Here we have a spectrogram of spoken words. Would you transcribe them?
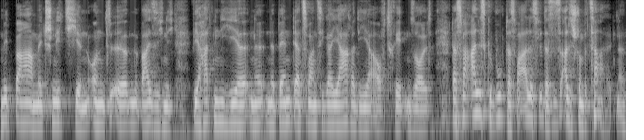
mit Bar, mit Schnittchen und äh, weiß ich nicht. Wir hatten hier eine, eine Band der 20er Jahre, die hier auftreten sollte. Das war alles gebucht, das war alles, das ist alles schon bezahlt. Ne?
